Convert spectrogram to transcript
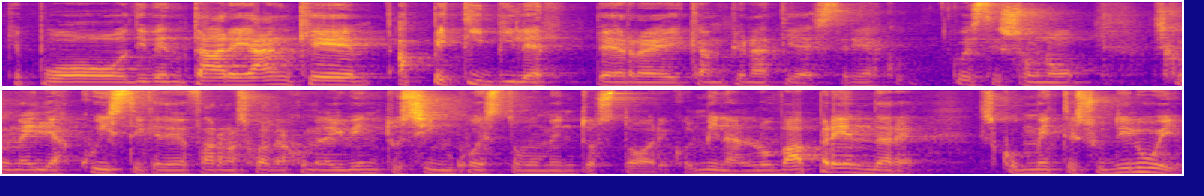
che può diventare anche appetibile per i campionati esteri. Ecco, questi sono secondo me gli acquisti che deve fare una squadra come la Juventus in questo momento storico. Il Milan lo va a prendere, scommette su di lui,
